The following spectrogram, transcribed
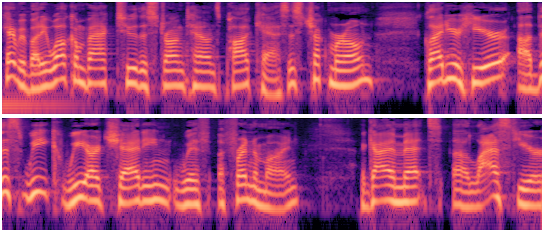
Hey, everybody. Welcome back to the Strong Towns podcast. This is Chuck Marohn. Glad you're here. Uh, this week, we are chatting with a friend of mine, a guy I met uh, last year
